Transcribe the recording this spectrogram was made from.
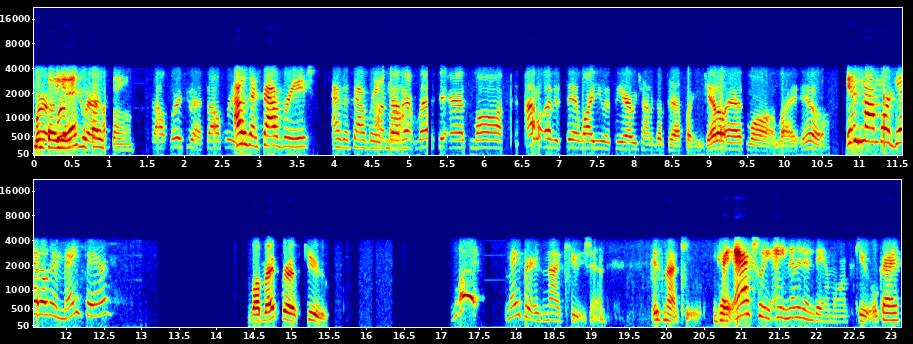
and Where- so yeah, that's the at? first thing. South, where's you at? Southridge? I was at Southridge. I was at Southridge I know Mall. that ratchet ass mall. I don't understand why you and Sierra trying to go to that fucking ghetto ass mall. Like, ew. It's not more ghetto than Mayfair. But Mayfair's cute. What? Mayfair is not cute, Jen. It's not cute. Okay, actually, ain't none of them damn malls cute. Okay,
